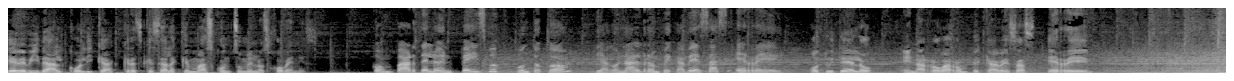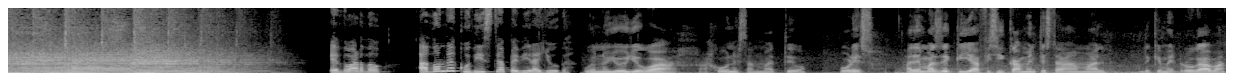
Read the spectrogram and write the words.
¿Qué bebida alcohólica crees que sea la que más consumen los jóvenes? Compártelo en facebook.com diagonal rompecabezas RE. O tuitealo en arroba rompecabezas RE. Eduardo, ¿a dónde acudiste a pedir ayuda? Bueno, yo llego a, a Jóvenes San Mateo por eso. Además de que ya físicamente estaba mal, de que me rogaba,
